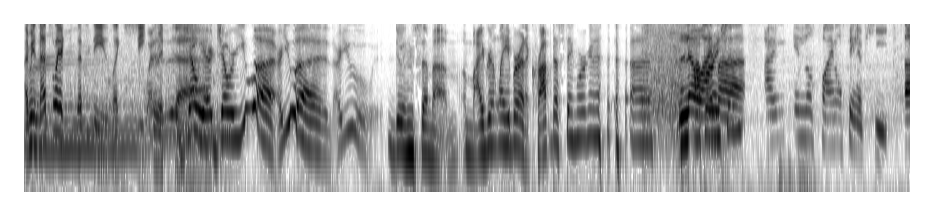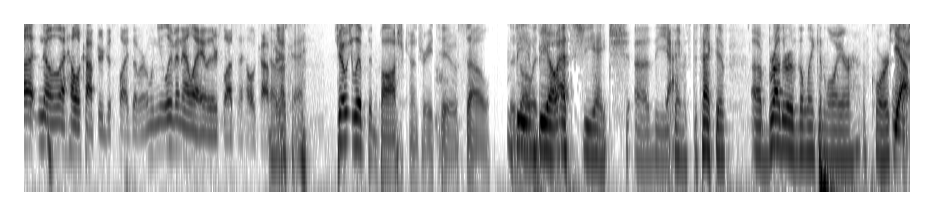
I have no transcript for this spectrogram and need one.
I mean, that's like that's the like secret. Uh, Joey, are, Joe, are you uh, are you uh, are you doing some um, migrant labor at a crop dusting? We're gonna uh, No, operation. I'm, uh, I'm in the final scene of Heat. Uh, no, a helicopter just flies over. When you live in LA, there's lots of Oh, helicopters. okay. Joey lives in Bosch country too, so there's B always B a O lot. S G H, uh, the Yeah. famous detective, uh, brother of the Lincoln lawyer, of course. Yeah.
